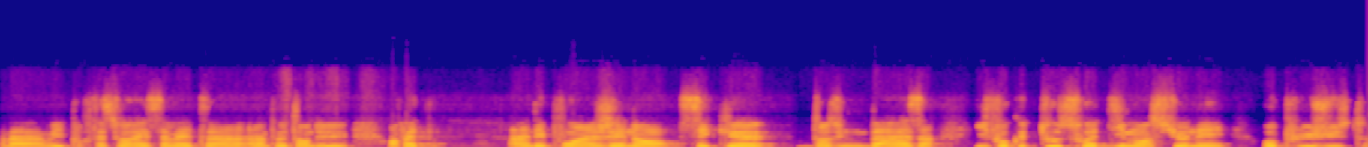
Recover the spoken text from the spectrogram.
Bah oui, pour ta soirée, ça va être un, peu tendu. En fait, un des points gênants, c'est que dans une base, il faut que tout soit dimensionné au plus juste.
